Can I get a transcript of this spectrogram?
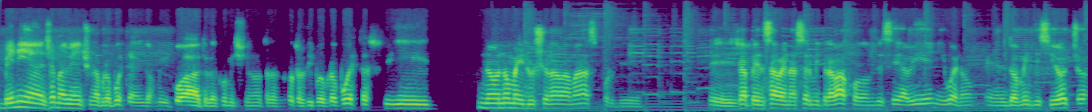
Venía, ya me habían hecho una propuesta en el 2004, después me hicieron otro, otro tipo de propuestas y no, no me ilusionaba más porque eh, ya pensaba en hacer mi trabajo donde sea bien y bueno, en el 2018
